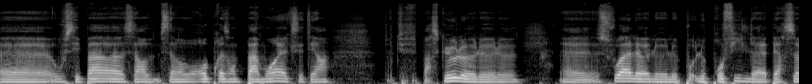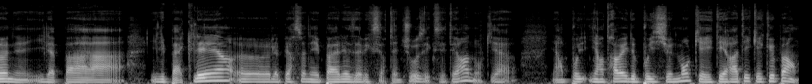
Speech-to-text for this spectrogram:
euh, ou c'est pas, ça ne représente pas moi, etc. Donc, parce que le, le, euh, soit le, le, profil de la personne il n'est pas, pas clair, euh, la personne n'est pas à l'aise avec certaines choses, etc. Donc il y a, y a un travail de positionnement qui a été raté quelque part.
